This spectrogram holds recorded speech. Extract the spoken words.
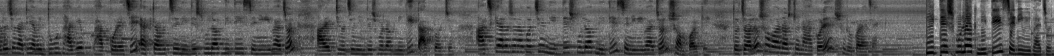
আলোচনাটি আমি দু ভাগে ভাগ করেছি। একটা হচ্ছে নির্দেশমূলক নীতি, শ্রেণি বিভাজন আর একটি হচ্ছে নির্দেশমূলক নীতি, তাৎপর্য। আজকে আলোচনা করছি নির্দেশমূলক নীতি, শ্রেণি বিভাজন সম্পর্কে। তো চলো সময় নষ্ট না করে শুরু করা যাক। নির্দেশমূলক নীতি, শ্রেণি বিভাজন।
